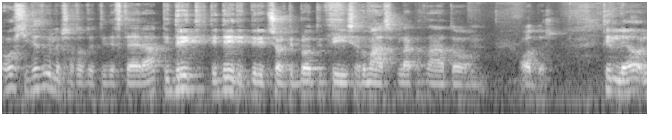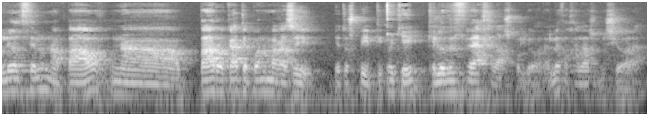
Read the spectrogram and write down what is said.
όχι, δεν δούλεψα τότε τη Δευτέρα. Την Τρίτη, την Τρίτη, την Τρίτη, sorry, την πρώτη της εβδομάδας. Απλά έπαθα να το. Όντως. Τι λέω, λέω θέλω να πάω να πάρω κάτι από ένα μαγαζί για το σπίτι. Οκ. Και λέω δεν θα χαλάσω πολύ ώρα. Λέω θα χαλάσω μισή ώρα.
